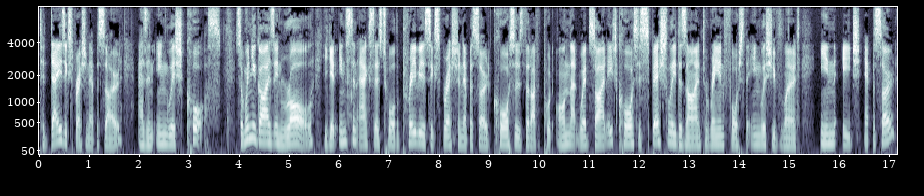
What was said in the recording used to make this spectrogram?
today's expression episode as an English course. So when you guys enroll, you get instant access to all the previous expression episode courses that I've put on that website. Each course is specially designed to reinforce the English you've learnt in each episode,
